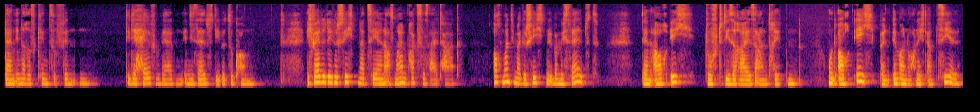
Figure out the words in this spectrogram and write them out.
dein inneres Kind zu finden, die dir helfen werden, in die Selbstliebe zu kommen. Ich werde dir Geschichten erzählen aus meinem Praxisalltag, auch manchmal Geschichten über mich selbst, denn auch ich durfte diese Reise antreten. Und auch ich bin immer noch nicht am Ziel.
